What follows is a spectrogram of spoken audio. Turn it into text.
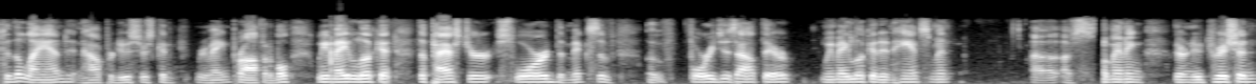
to the land, and how producers can remain profitable. We may look at the pasture sward, the mix of, of forages out there. We may look at enhancement uh, of supplementing their nutrition.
